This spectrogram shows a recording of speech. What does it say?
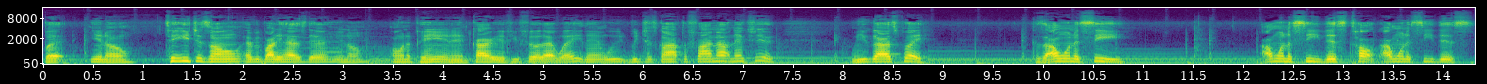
But you know, to each his own. Everybody has their you know own opinion. And Kyrie, if you feel that way, then we we just gonna have to find out next year when you guys play. Cause I want to see. I want to see this talk. I want to see this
